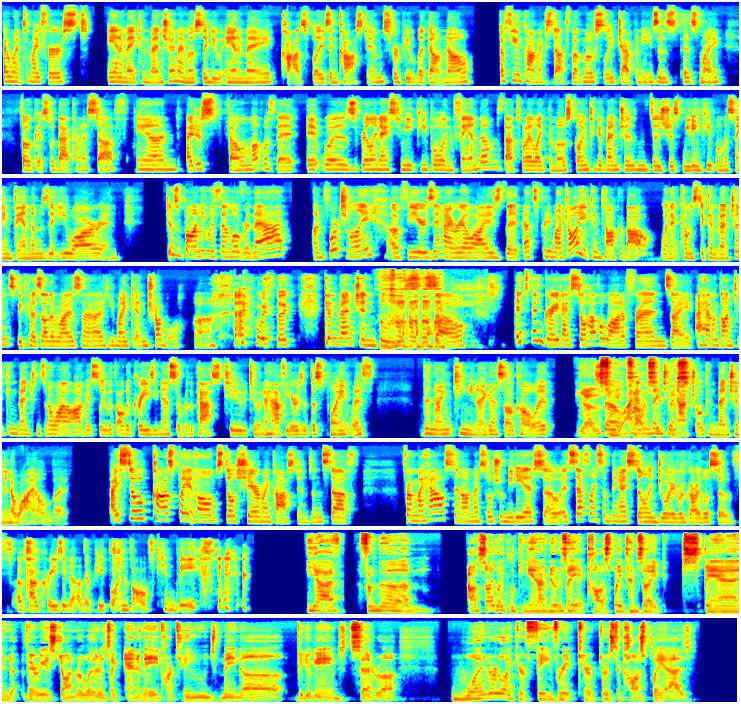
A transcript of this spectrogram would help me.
I went to my first anime convention. I mostly do anime cosplays and costumes for people that don't know. A few comic stuff, but mostly Japanese is is my focus with that kind of stuff. And I just fell in love with it. It was really nice to meet people in fandoms. That's what I like the most going to conventions is just meeting people in the same fandoms that you are and just bonding with them over that. Unfortunately, a few years in, I realized that that's pretty much all you can talk about when it comes to conventions because otherwise uh, you might get in trouble uh, with the convention police. so it's been great. I still have a lot of friends. I, I haven't gone to conventions in a while, obviously, with all the craziness over the past two, two and a half years at this point with the 19, I guess I'll call it. Yeah. so I haven't been to an actual convention in a while, but I still cosplay at home, still share my costumes and stuff from my house and on my social media. So it's definitely something I still enjoy, regardless of of how crazy the other people involved can be. yeah, I've, from the um, outside like looking in, I've noticed like cosplay tends to like span various genre, whether it's like anime, cartoons, manga, video games, etc. What are like your favorite characters to cosplay as?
